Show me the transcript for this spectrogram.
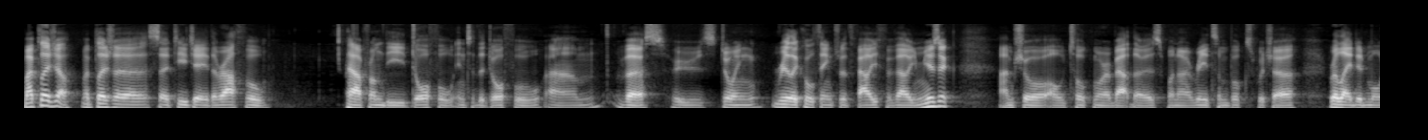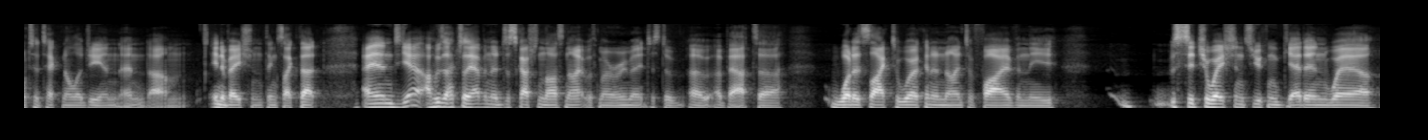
My pleasure. My pleasure, Sir TJ the Wrathful. Uh, from the Doerfel into the Doerfel um, verse, who's doing really cool things with value for value music. I'm sure I'll talk more about those when I read some books which are related more to technology and, and um, innovation, things like that. And yeah, I was actually having a discussion last night with my roommate just a, a, about uh, what it's like to work in a nine to five and the situations you can get in where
